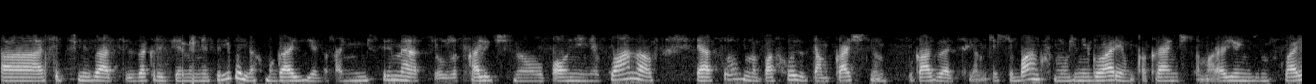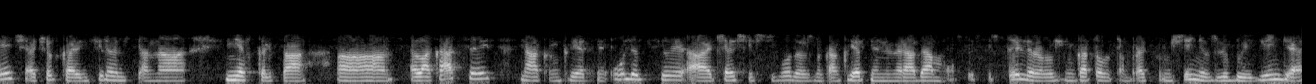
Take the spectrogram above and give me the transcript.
а, с оптимизацией закрытия менее прибыльных магазинов, они не стремятся уже к количественному выполнению планов и осознанно подходят там, к качественным показателям. То есть у банков мы уже не говорим, как раньше, там, о районе Замоскворечья, а четко ориентируемся на несколько э, локаций, на конкретные улицы, а чаще всего на конкретные номера домов. То есть ритейлеры уже готовы там брать помещение за любые деньги,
